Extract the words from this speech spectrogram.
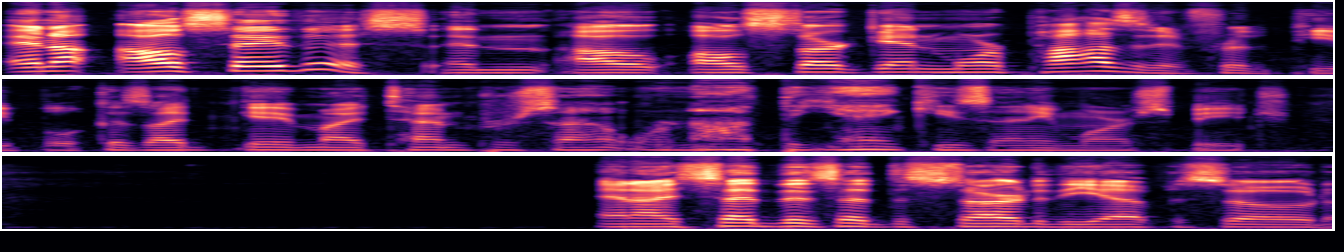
and I- I'll say this, and I'll I'll start getting more positive for the people because I gave my ten percent "We're not the Yankees anymore" speech. And I said this at the start of the episode.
